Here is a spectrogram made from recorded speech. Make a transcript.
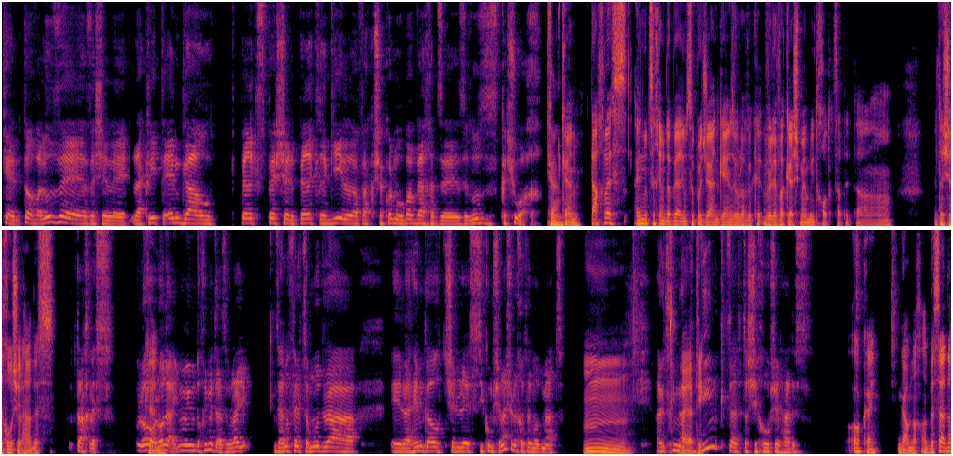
כן טוב הלו"ז אה, הזה של אה, להקליט hangout פרק special פרק רגיל אבל שהכל מעורבב ביחד זה זה לו"ז קשוח. כן. כן תכלס היינו צריכים לדבר עם Supergiant Games ולבק- ולבקש מהם לדחות קצת את ה- את השחרור של Hades. תכלס. לא, כן. לא יודע, אם היו דוחים את זה אז אולי זה היה נופל צמוד ל- אה, ל hangout של אה, סיכום שנה שהולך להיות לנו עוד מעט. אמ, היו צריכים בעייתי. להקדים קצת את השחרור של Hades. אוקיי גם נכון בסדר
